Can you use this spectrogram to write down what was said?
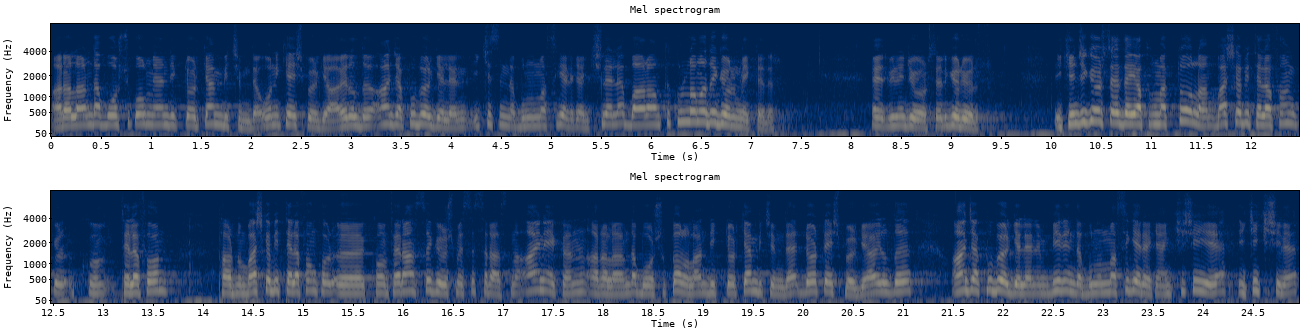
aralarında boşluk olmayan dikdörtgen biçimde 12 eş bölgeye ayrıldığı ancak bu bölgelerin ikisinde bulunması gereken kişilerle bağlantı kurulamadığı görülmektedir. Evet birinci görseli görüyoruz. İkinci görselde yapılmakta olan başka bir telefon telefon pardon başka bir telefon e, konferansı görüşmesi sırasında aynı ekranın aralarında boşluklar olan dikdörtgen biçimde 4 eş bölgeye ayrıldığı ancak bu bölgelerin birinde bulunması gereken kişiye iki kişiyle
